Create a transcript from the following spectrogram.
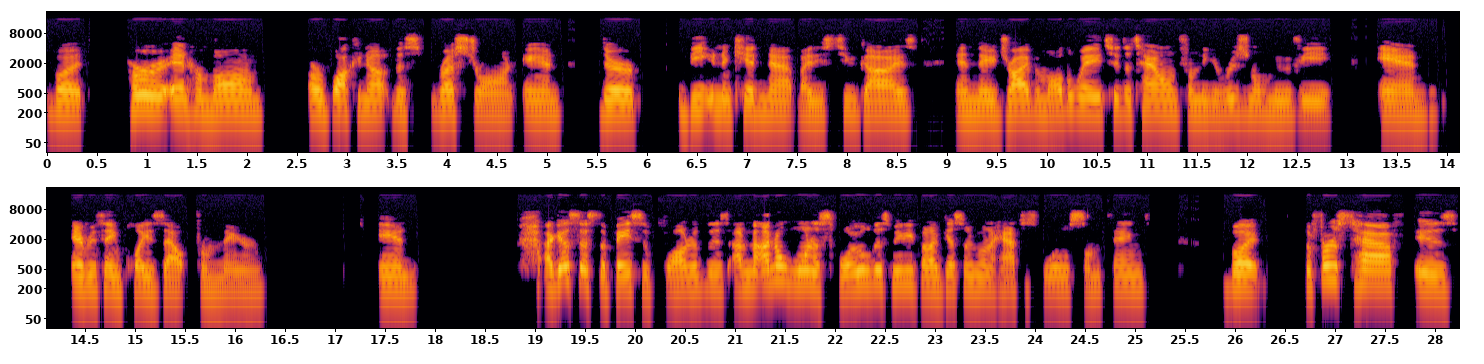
but her and her mom are walking up this restaurant and they're beaten and kidnapped by these two guys and they drive them all the way to the town from the original movie and everything plays out from there. And I guess that's the basic plot of this. I'm not, I don't want to spoil this movie, but I guess I'm going to have to spoil some things. But the first half is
